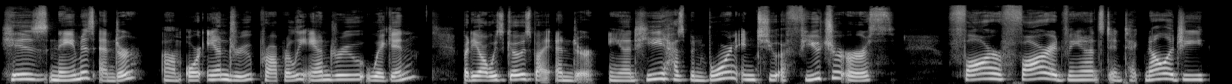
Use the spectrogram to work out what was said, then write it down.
His name is Ender, um, or Andrew properly, Andrew Wiggin, but he always goes by Ender, and he has been born into a future Earth far, far advanced in technology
